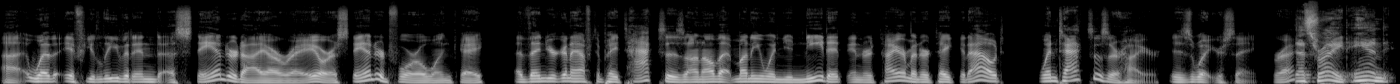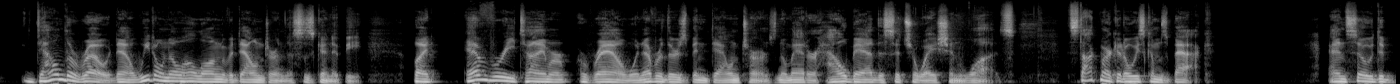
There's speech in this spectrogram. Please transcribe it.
Uh, whether if you leave it in a standard IRA or a standard 401k, then you're going to have to pay taxes on all that money when you need it in retirement or take it out when taxes are higher, is what you're saying, correct? That's right. And down the road, now we don't know how long of a downturn this is going to be, but every time around, whenever there's been downturns, no matter how bad the situation was, the stock market always comes back. And so the,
